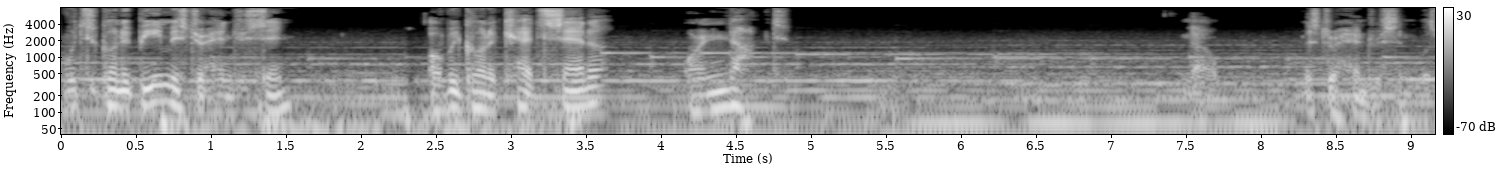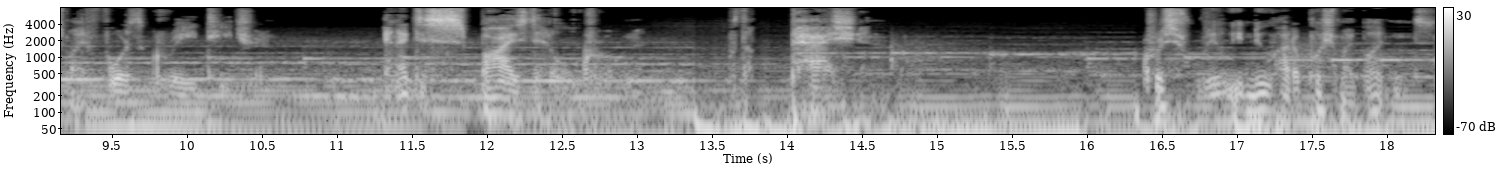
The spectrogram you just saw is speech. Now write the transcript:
What's it gonna be, Mr. Henderson? Are we gonna catch Santa or not? Mr. Henderson was my fourth grade teacher, and I despised that old crone with a passion. Chris really knew how to push my buttons.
